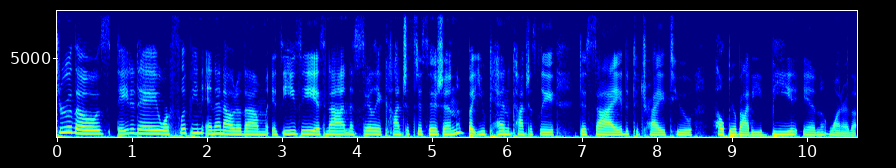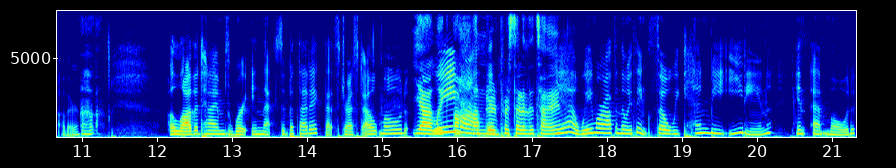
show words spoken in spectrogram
through those day to day. We're flipping in and out of them. It's easy. It's not necessarily a conscious decision, but you can consciously decide to try to help your body be in one or the other. Uh-huh. A lot of the times we're in that sympathetic, that stressed out mode. Yeah, way like more a often. hundred percent of the time. Yeah, way more often than we think. So we can be eating in that mode,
